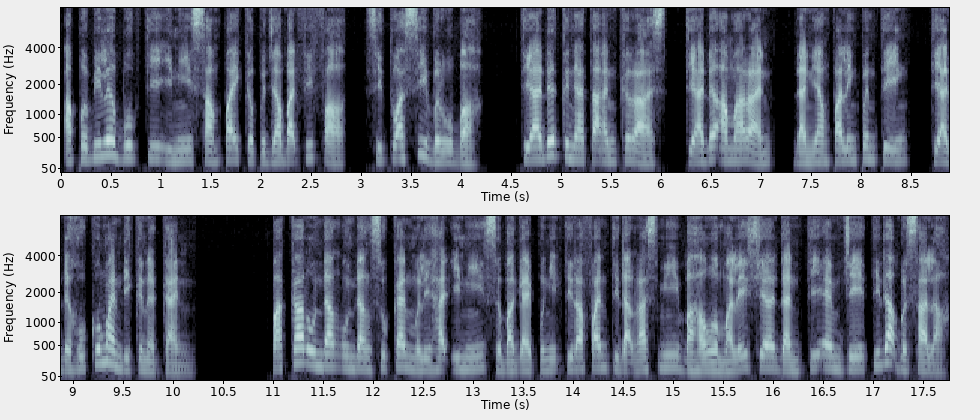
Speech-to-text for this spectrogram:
Apabila bukti ini sampai ke pejabat FIFA, situasi berubah. Tiada kenyataan keras, tiada amaran, dan yang paling penting, tiada hukuman dikenakan. Pakar undang-undang sukan melihat ini sebagai pengiktirafan tidak rasmi bahawa Malaysia dan TMJ tidak bersalah.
